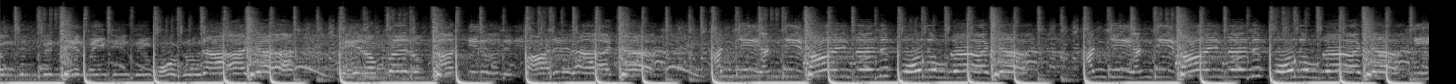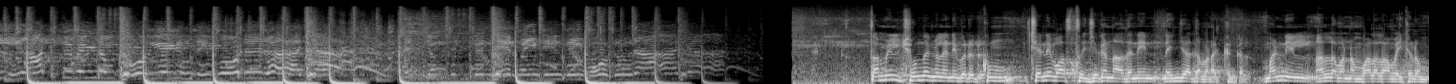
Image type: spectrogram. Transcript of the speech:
Chương. தமிழ் சொந்தங்கள் அனைவருக்கும் சென்னை வாஸ்து ஜெகநாதனின் நெஞ்சாத வணக்கங்கள். மண்ணில் நல்ல வண்ணம் வாழலாம் வைகளும்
